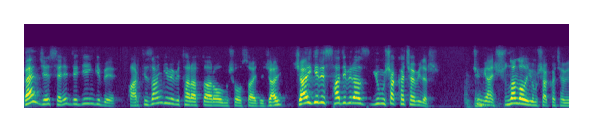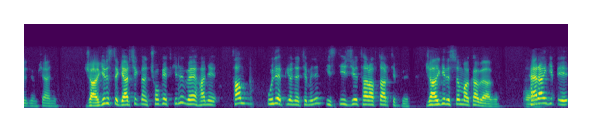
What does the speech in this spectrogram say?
Bence senin dediğin gibi Partizan gibi bir taraftar olmuş olsaydı Cal Calgiris hadi biraz yumuşak kaçabilir. Çünkü yani şundan dolayı yumuşak kaçabilir diyorum ki yani. Jalgiris de gerçekten çok etkili ve hani tam ULEP yönetiminin isteyeceği taraftar tipi. Jalgiris ve Maccabi abi. Evet. Herhangi bir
